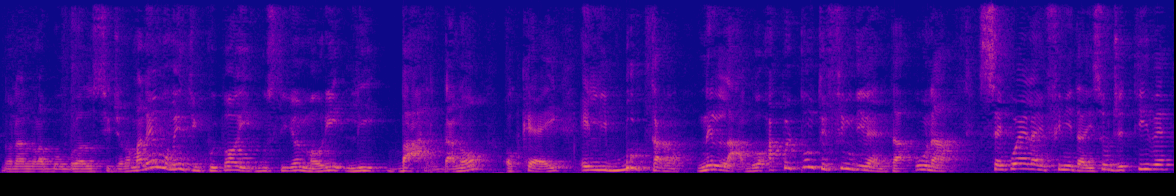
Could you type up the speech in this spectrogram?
non hanno la bombola d'ossigeno, ma nel momento in cui poi Bustiglio e Mauri li bardano, ok, e li buttano nel lago, a quel punto il film diventa una sequela infinita di soggettive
